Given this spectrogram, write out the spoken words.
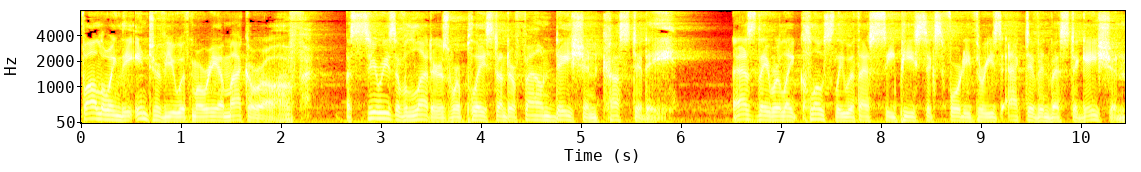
Following the interview with Maria Makarov, a series of letters were placed under Foundation custody. As they relate closely with SCP-643's active investigation,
